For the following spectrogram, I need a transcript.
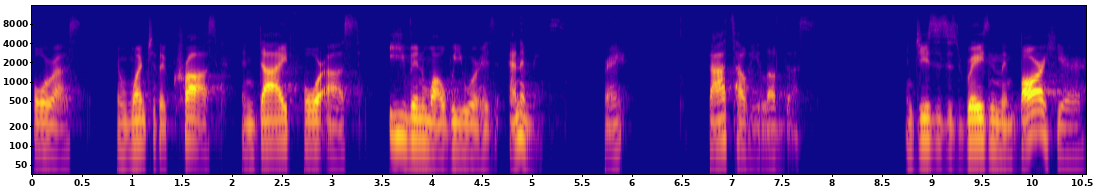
for us and went to the cross and died for us even while we were his enemies, right? That's how he loved us. And Jesus is raising the bar here,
